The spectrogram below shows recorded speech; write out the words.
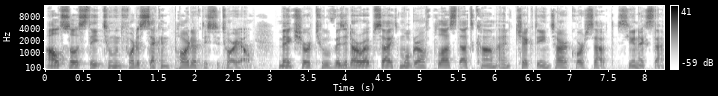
Also, stay tuned for the second part of this tutorial. Make sure to visit our website mographplus.com and check the entire course out. See you next time.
